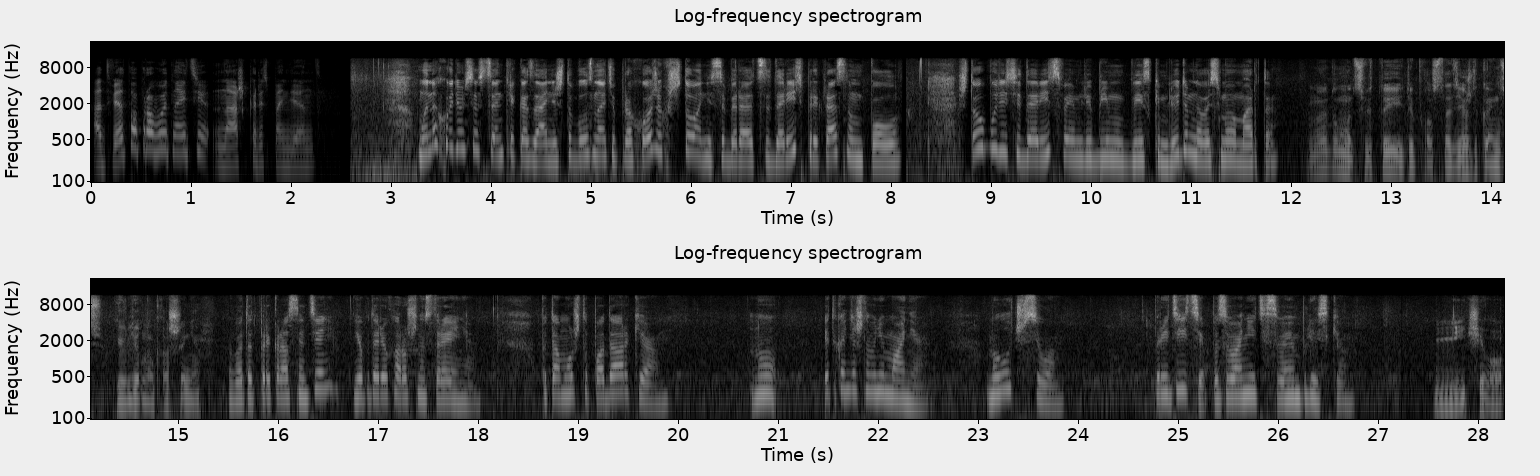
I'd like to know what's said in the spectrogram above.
Ответ попробует найти наш корреспондент. Мы находимся в центре Казани, чтобы узнать у прохожих, что они собираются дарить прекрасному полу. Что вы будете дарить своим любимым близким людям на 8 марта? Ну, я думаю, цветы или просто одежда какая-нибудь, ювелирное украшение. В этот прекрасный день я подарю хорошее настроение, потому что подарки, ну, это, конечно, внимание, но лучше всего придите, позвоните своим близким. Ничего.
